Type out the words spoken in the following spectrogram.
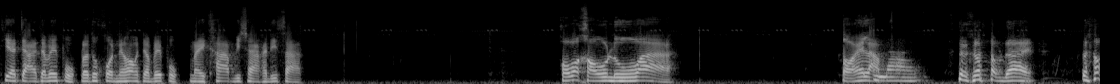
ที่อาจารย์จะไม่ปลุกแล้วทุกคนในห้องจะไม่ปลุกในคาบวิชาคณิตศาสตร์ เพราะว่าเขารู้ว่า ต่อให้หลับทำได้เขาทำได้แล้ว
